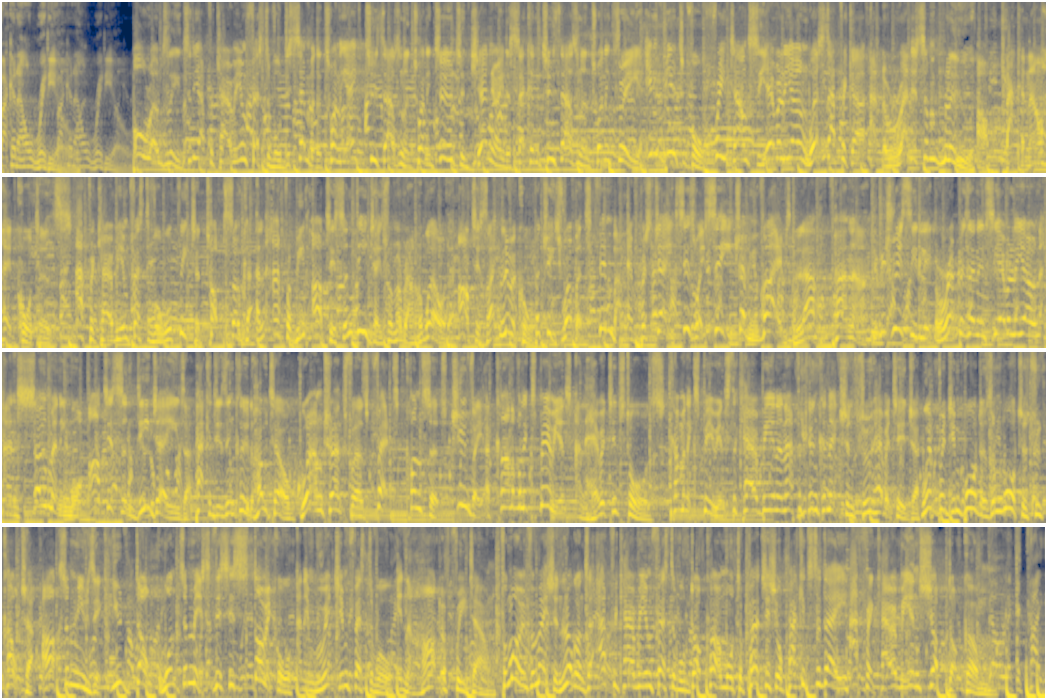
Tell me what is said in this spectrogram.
Bacchanal Radio. Bacchanal Radio. All roads lead to the Afro Caribbean Festival, December the 28th, 2022 to January the 2nd, 2023, in beautiful Freetown, Sierra Leone, West Africa, at the Radisson Blu, our Bacchanal headquarters. Afro Caribbean Festival will feature top soca and Afrobeat artists and DJs from around the world. Artists like Lyrikal, Patrice Roberts, Bimba, Empress J, Sizwe C, Trevin Vibes, La Pana, Trissy Lick, representing Sierra Leone, and so many more artists and DJs. Packages include hotel, ground transfers, fetes, concerts, Juve, a carnival experience, and heritage tours. Come and experience the Caribbean and African connection through heritage. We're bridging borders and waters through culture, arts, and music. You don't want to miss this historical and enriching festival in the heart of Freetown. For more information, log on to AfriCaribbeanFestival.com or to purchase your package today, AfriCaribbeanShop.com.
